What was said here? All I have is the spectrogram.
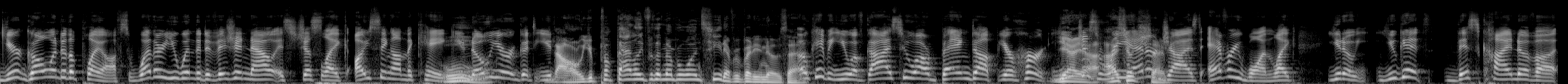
You're going to the playoffs. Whether you win the division now, it's just like icing on the cake. You know you're a good. You, No, you're battling for the number one seed. Everybody knows that. Okay, but you have guys who are banged up. You're hurt. You Yeah, yeah, just I see what you're re-energized everyone. Like you know, you get this kind of a.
